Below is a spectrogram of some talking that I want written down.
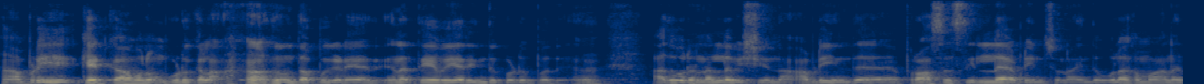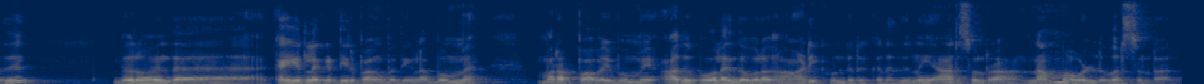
அப்படி கேட்காமலும் கொடுக்கலாம். அதுவும் தப்பு கிடையாது. ஏன்னா தேவை அறிந்து கொடுப்பது. அது ஒரு நல்ல விஷயந்தான். அப்படி இந்த ப்ராசஸ் இல்லை அப்படின்னு சொன்னால் இந்த உலகமானது வெறும் இந்த கயிறில் கட்டியிருப்பாங்க பார்த்தீங்களா பொம்மை மரப்பாவை பொம்மை. அதுபோல் இந்த உலகம் ஆடிக்கொண்டிருக்கிறதுன்னு யார் சொல்கிறா நம்ம வள்ளுவர் சொல்கிறாரு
